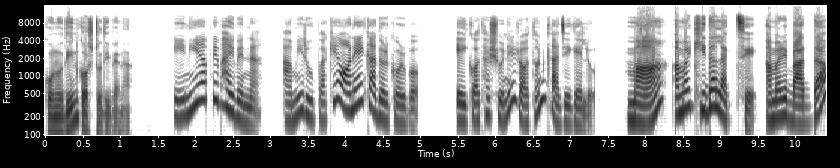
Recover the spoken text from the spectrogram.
কোনোদিন কষ্ট দিবে না। এ নিয়ে আপনি ভাইবেন না। আমি রূপাকে অনেক আদর করব। এই কথা শুনে রতন কাজে গেল। মা আমার খিদা লাগছে। আমারে বাদ দাও।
